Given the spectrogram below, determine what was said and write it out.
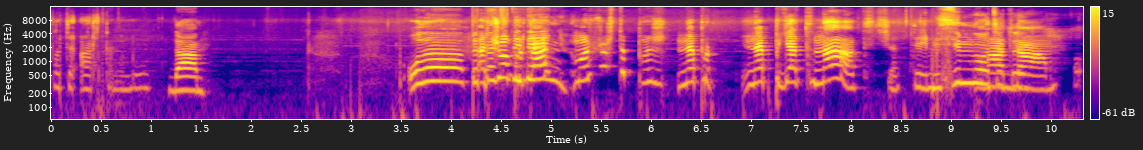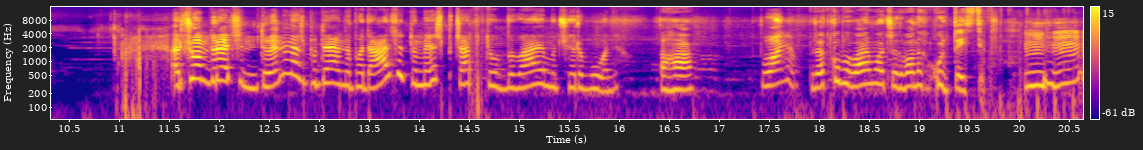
поки арта не було. Да. Ура, А 15 що, день. Можеш ти не, про- не 15, ти 18. мадам. А чому, до речі, коли на нас буде нападати, то ми спочатку вбиваємо червоних. Ага. Поняв? Спочатку вбиваємо червоних культистів. Угу.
